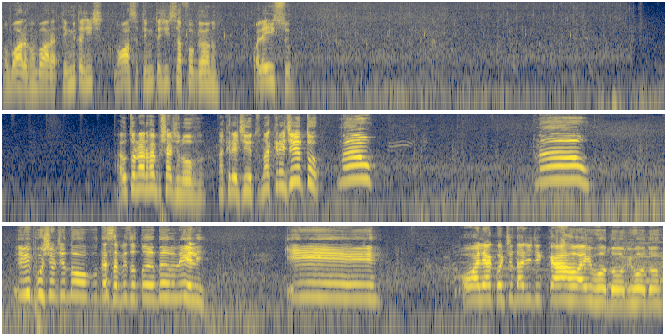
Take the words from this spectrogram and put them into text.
Vambora, vambora. Tem muita gente... Nossa, tem muita gente se afogando. Olha isso. Aí o tornado vai puxar de novo. Não acredito, não acredito! Não! Não! Ele me puxou de novo. Dessa vez eu tô andando nele. Que... Olha a quantidade de carro. Aí rodou, me rodou.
